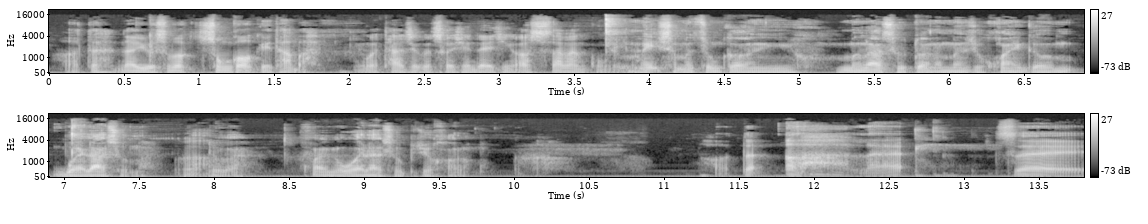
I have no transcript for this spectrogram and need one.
好的，那有什么忠告给他吧？因为他这个车现在已经二十三万公里了。没什么忠告，你门拉手断了嘛，就换一个外拉手嘛，对吧？换一个外拉手不就好了嘛？好的啊，来，再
